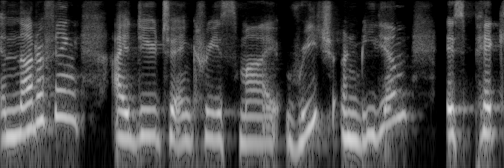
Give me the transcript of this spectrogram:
Another thing I do to increase my reach on Medium is pick,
